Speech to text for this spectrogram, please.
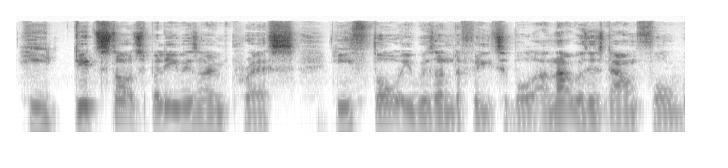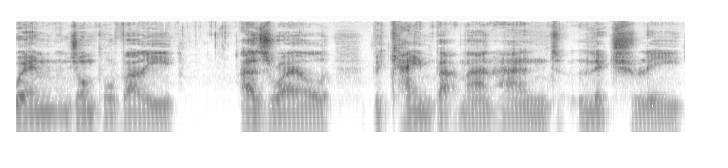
he did start to believe his own press. He thought he was undefeatable, and that was his downfall when John Paul Valley, Azrael, became Batman and literally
